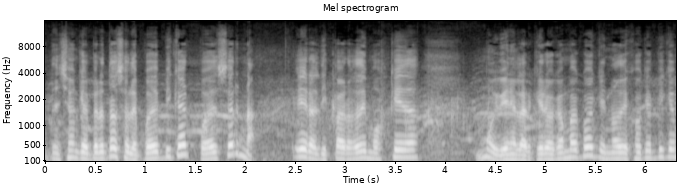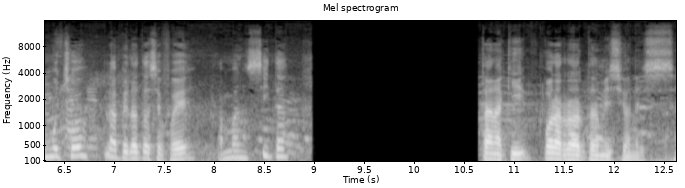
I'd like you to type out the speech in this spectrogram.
atención que el pelotazo le puede picar, puede ser, no, era el disparo de Mosqueda, muy bien el arquero de Cambacoa, que no dejó que pique mucho, la pelota se fue a mansita. Están aquí por arrobar transmisiones.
